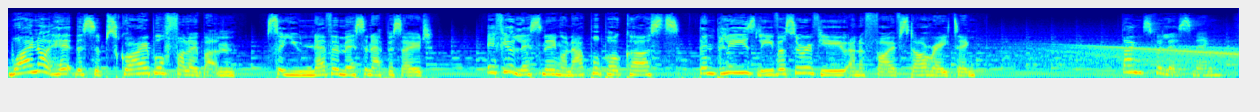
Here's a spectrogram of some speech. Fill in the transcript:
Why not hit the subscribe or follow button so you never miss an episode? If you're listening on Apple Podcasts, then please leave us a review and a five star rating. Thanks for listening.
